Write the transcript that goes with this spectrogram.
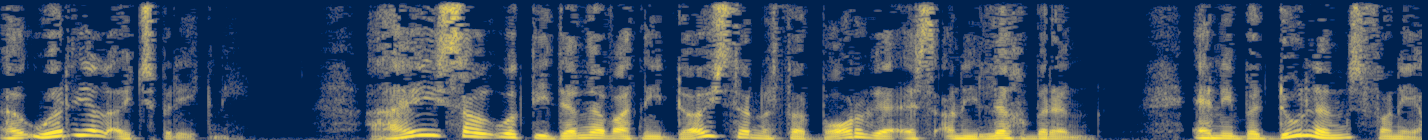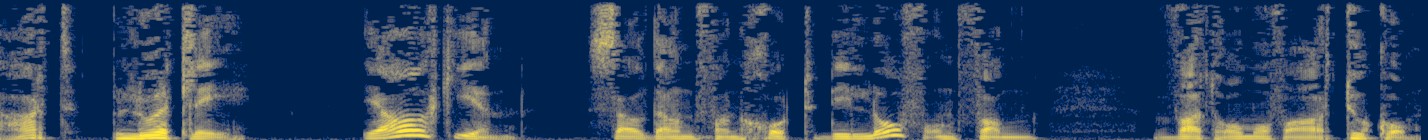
'n oordeel uitspreek nie. Hy sal ook die dinge wat in die duisternis verborge is aan die lig bring en die bedoelings van die hart bloot lê. Elkeen sal dan van God die lof ontvang wat hom of haar toekom.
